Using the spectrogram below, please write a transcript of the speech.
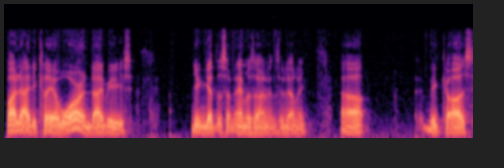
why did I declare war on diabetes? You can get this on Amazon, incidentally, uh, because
